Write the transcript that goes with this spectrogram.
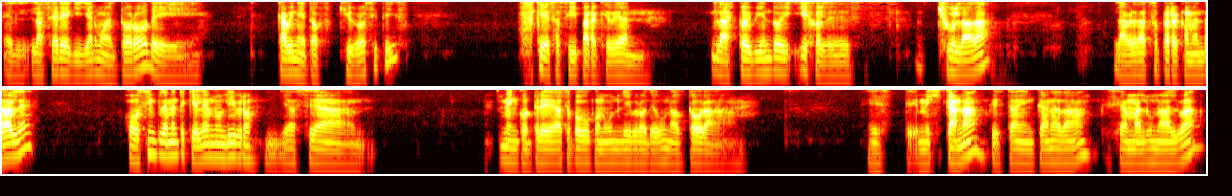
la serie Guillermo del Toro de Cabinet of Curiosities, que es así para que vean, la estoy viendo y híjole, es chulada. La verdad, súper recomendable. O simplemente que lean un libro, ya sea me encontré hace poco con un libro de una autora este, mexicana que está en Canadá, que se llama Luna Alba,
